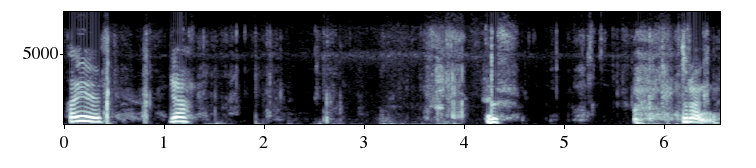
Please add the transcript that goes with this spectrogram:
Hayır. Gel. Dur. Dur anne.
